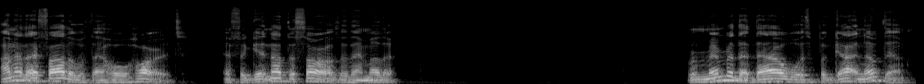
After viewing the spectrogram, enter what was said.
Honor thy father with thy whole heart, and forget not the sorrows of thy mother. Remember that thou wast begotten of them,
